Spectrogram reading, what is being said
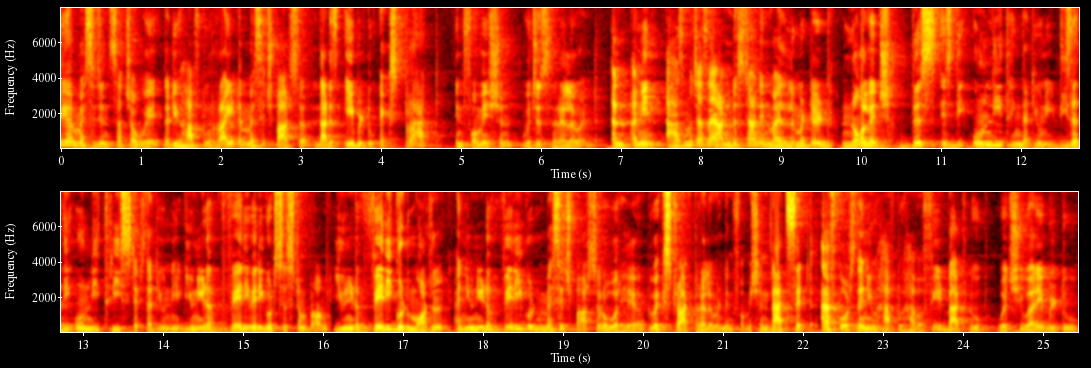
your message in such a way that you have to write a message parser that is able to extract information which is relevant. And I mean, as much as I understand in my limited knowledge, this is the only thing that you need. These are the only three steps that you need. You need a very, very good system prompt, you need a very good model, and you need a very good message parser over here to extract relevant information. That's it. And of course, then you have to have a feedback loop which you are able to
